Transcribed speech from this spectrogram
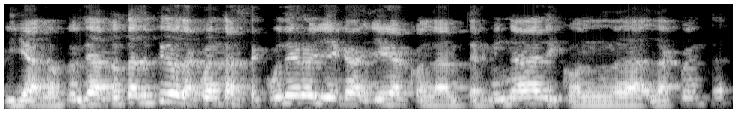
Y ya, ¿no? Pues ya, total, le pido la cuenta a este culero, llega, llega con la terminal y con la, la cuenta.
